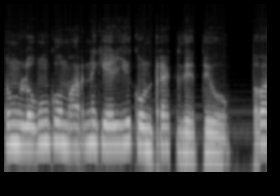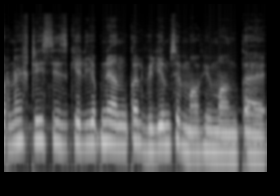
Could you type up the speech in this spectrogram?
तुम लोगों को मारने के लिए कॉन्ट्रैक्ट देते हो। तो अर्नेस्ट इस चीज़ के लिए अपने अंकल विलियम से माफ़ी माँगता है,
